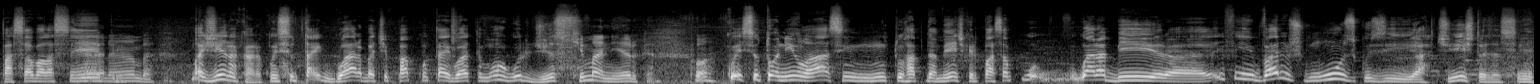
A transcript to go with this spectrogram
Passava lá sempre. Caramba. Imagina, cara, conheci o Taiguara, bati papo com o Taiguara, tenho maior orgulho disso. Que maneiro, cara. Pô. Conheci o Toninho lá, assim, muito rapidamente, que ele passava por Guarabira, enfim, vários músicos e artistas, assim.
